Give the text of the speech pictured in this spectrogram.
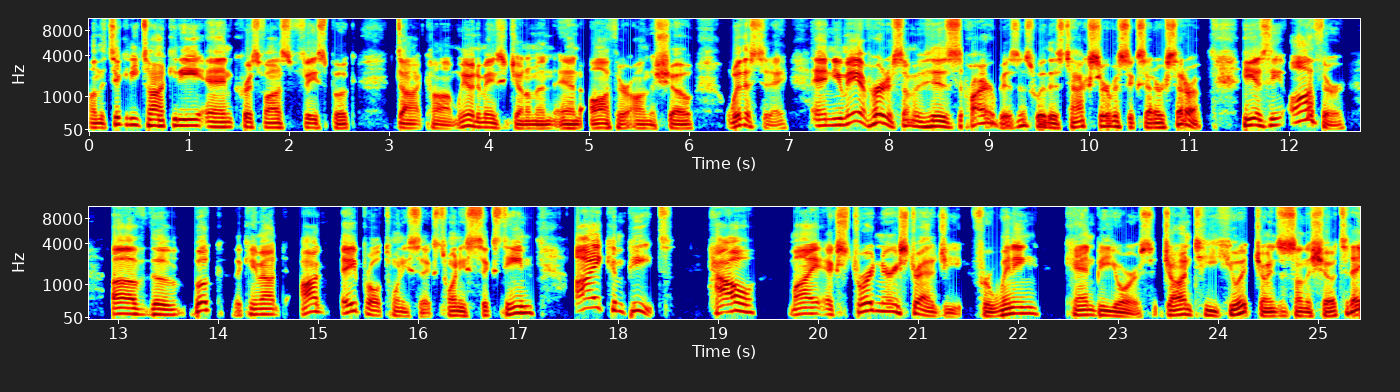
on the Tickety Talkity, and Chris Voss Facebook.com. We have an amazing gentleman and author on the show with us today. And you may have heard of some of his prior business with his tax service, et cetera, et cetera. He is the author of the book that came out April 26, 2016, iCompete How My Extraordinary Strategy for Winning can be yours. John T. Hewitt joins us on the show today,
